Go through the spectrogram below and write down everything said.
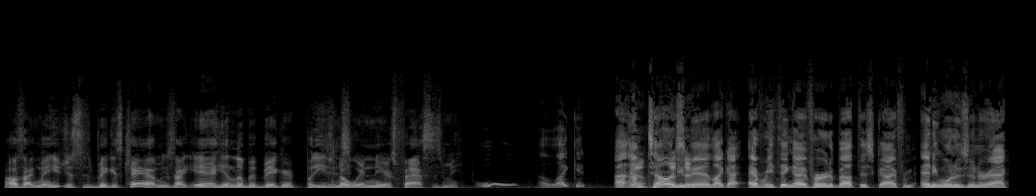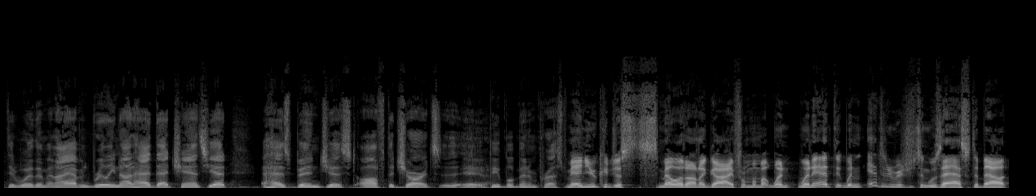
I was like, "Man, you're just as big as Cam." He's like, "Yeah, he's a little bit bigger, but he's nowhere near as fast as me." Ooh, I like it. I, Yeah, I'm telling listen. you, man. Like I, everything I've heard about this guy from anyone who's interacted with him, and I haven't really not had that chance yet, has been just off the charts. Uh, uh, People have been impressed. with Man, him. you could just smell it on a guy from when when Anthony, when Anthony Richardson was asked about,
